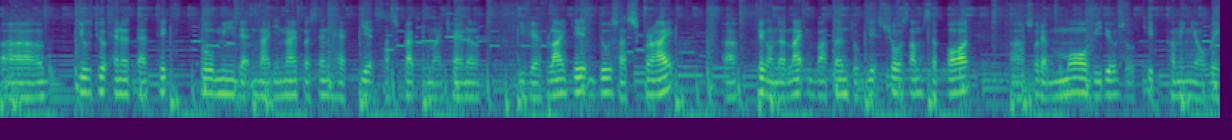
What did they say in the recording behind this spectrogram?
uh, YouTube Analytics told me that 99% have yet subscribed to my channel. If you have liked it do subscribe uh, click on the like button to get show some support uh, so that more videos will keep coming your way.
